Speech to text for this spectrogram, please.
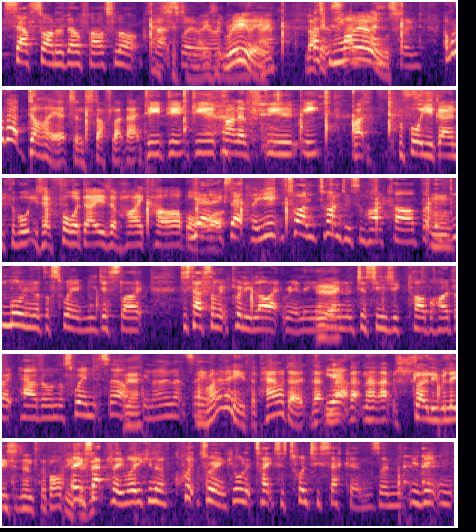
south side of the Belfast Lough. That's, just where amazing, we are. Really? Yeah. That's miles. and what about diet and stuff like that? Do you, do, do you kind of do you eat like before you go into the water? You said four days of high carb or Yeah, what? exactly. You try and try and do some high carb, but Mm. the morning of the swim, you just like just have something pretty light, really, and Yeah. then just use your carbohydrate powder on the swim itself. Yeah. You know, that's it. Oh, really? The powder that, Yeah. that, that, that slowly releases into the body. Exactly. Well, you can have a quick drink. All it takes is 20 seconds, and you've eaten,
